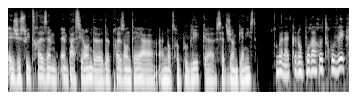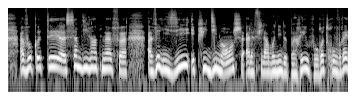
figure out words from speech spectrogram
et je suis très impatient de, de présenter à, à, notre public cette jeune pianiste. Voilà, que l'on pourra retrouver à vos côtés euh, samedi 29 euh, à Vélizy et puis dimanche à la Philharmonie de Paris où vous retrouverez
